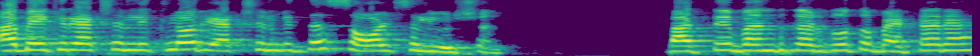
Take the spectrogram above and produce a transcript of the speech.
अब एक रिएक्शन लिख लो reaction with the salt solution बातें बंद कर दो तो बेटर है।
